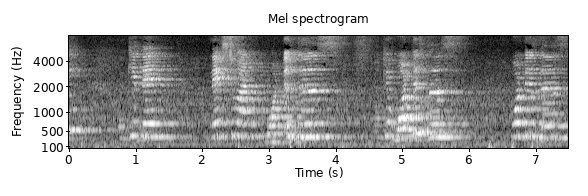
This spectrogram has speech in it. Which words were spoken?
okay. Okay then next one. What is this? Okay what is this? What is this?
